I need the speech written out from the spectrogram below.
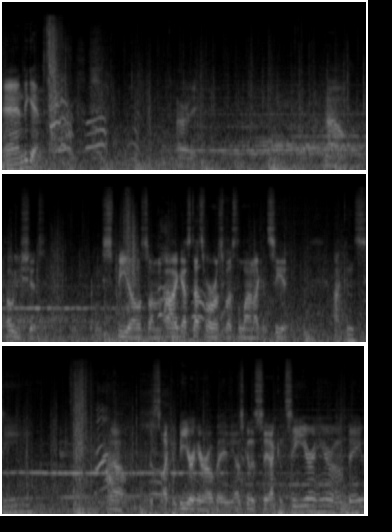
And again. Alright. Now, holy shit. Fucking speed all of a sudden. Oh, I guess that's where we're supposed to land. I can see it. I can see... No. It's, I can be your hero, baby. I was gonna say, I can see your hero, baby.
